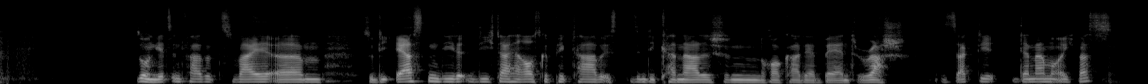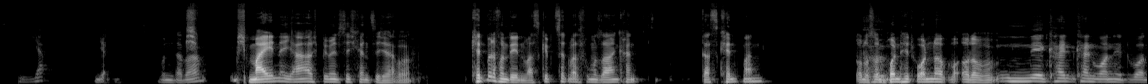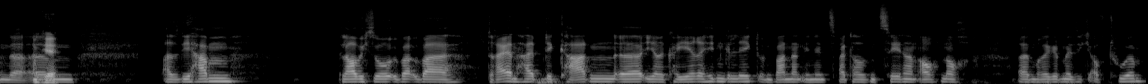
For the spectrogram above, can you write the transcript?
So, und jetzt in Phase 2, ähm, so die ersten, die, die ich da herausgepickt habe, ist, sind die kanadischen Rocker der Band Rush. Sagt die, der Name euch was? Ja. Ja, wunderbar. Ich meine, ja, ich bin mir jetzt nicht ganz sicher, aber kennt man von denen was? Gibt es denn was, wo man sagen kann, das kennt man? Oder so ein ähm, One-Hit-Wonder? Oder? Nee, kein, kein One-Hit-Wonder. Okay. Ähm, also die haben, glaube ich, so über, über dreieinhalb Dekaden äh, ihre Karriere hingelegt und waren dann in den 2010ern auch noch ähm, regelmäßig auf Tour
